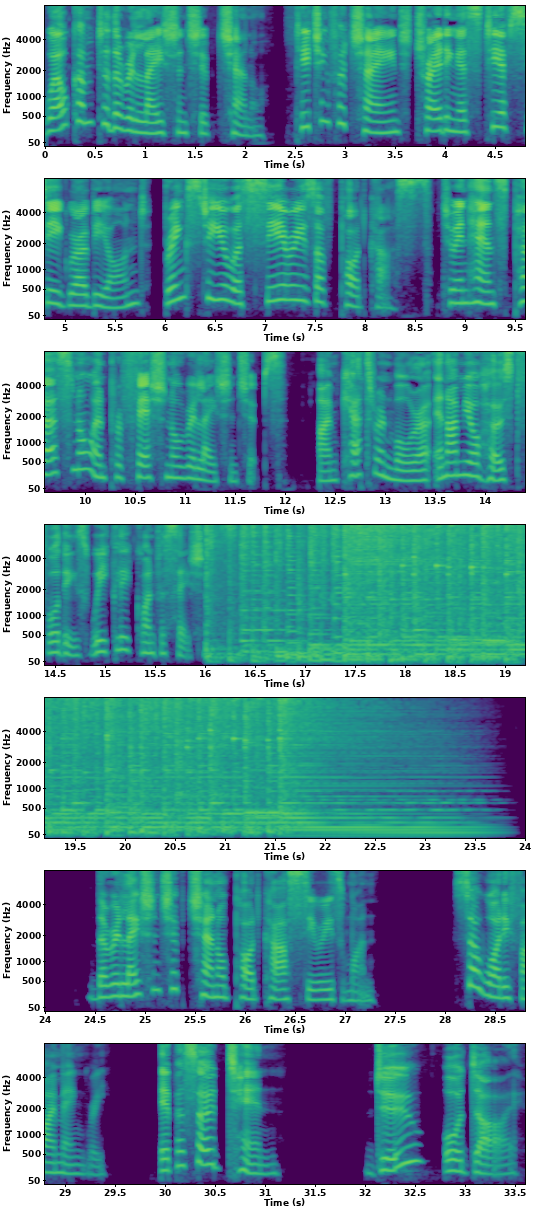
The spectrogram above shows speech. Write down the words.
Welcome to the Relationship Channel. Teaching for Change, Trading as TFC Grow Beyond brings to you a series of podcasts to enhance personal and professional relationships. I'm Catherine Mora, and I'm your host for these weekly conversations. The Relationship Channel Podcast Series 1. So, what if I'm angry? Episode 10 Do or Die.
